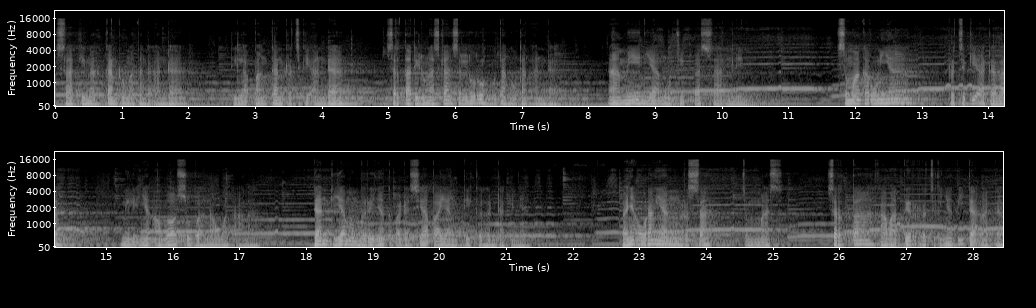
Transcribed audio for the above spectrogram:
Sakinahkan rumah tangga Anda, dilapangkan rezeki Anda, serta dilunaskan seluruh hutang-hutang Anda. Amin ya mujibas sailin. Semua karunia rezeki adalah miliknya Allah Subhanahu wa taala dan dia memberinya kepada siapa yang dikehendakinya. Banyak orang yang resah, cemas, serta khawatir rezekinya tidak ada,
